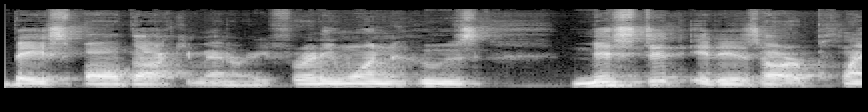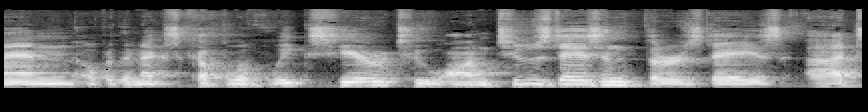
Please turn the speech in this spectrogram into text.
baseball documentary. For anyone who's missed it, it is our plan over the next couple of weeks here to on Tuesdays and Thursdays at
